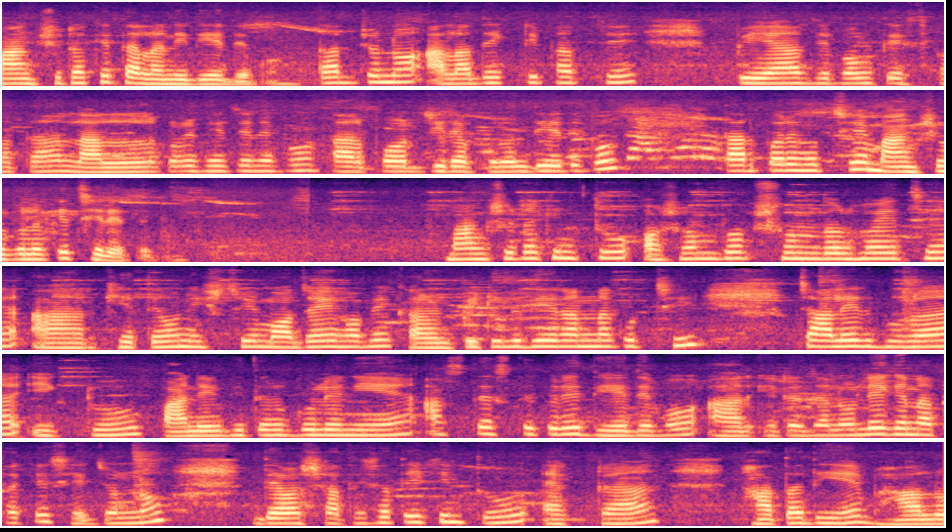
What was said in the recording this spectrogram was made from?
মাংসটাকে তেলানি দিয়ে দেব। তার জন্য আলাদা একটি পাত্রে পেঁয়াজ এবং তেজপাতা লাল লাল করে ভেজে নেব, তারপর জিরা ফোড়ন দিয়ে দেব, তারপরে হচ্ছে মাংসগুলোকে ছেড়ে দেব। মাংসটা কিন্তু অসম্ভব সুন্দর হয়েছে আর খেতেও নিশ্চয়ই মজাই হবে, কারণ পিটুলি দিয়ে রান্না করছি। চালের গুঁড়া একটু পানির ভিতর গুলে নিয়ে আস্তে আস্তে করে দিয়ে দেব, আর এটা যেন লেগে না থাকে সেই জন্য দেওয়ার সাথে সাথেই কিন্তু একটা হাতা দিয়ে ভালো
